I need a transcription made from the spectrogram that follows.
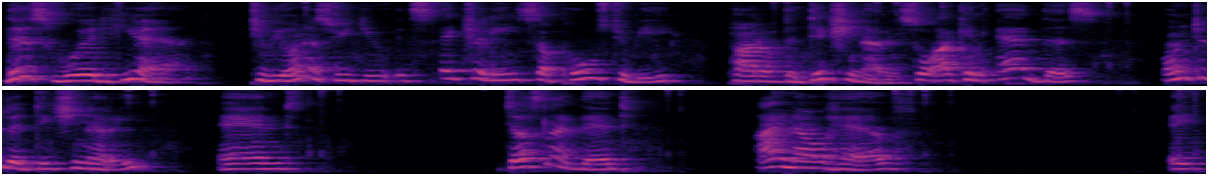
This word here, to be honest with you, it's actually supposed to be part of the dictionary. So I can add this onto the dictionary and just like that, I now have a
